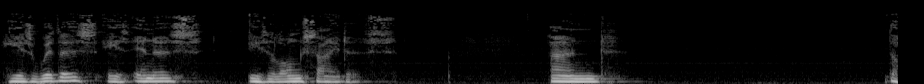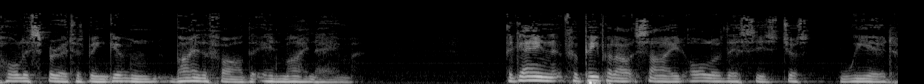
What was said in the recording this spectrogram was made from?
He is with us, He is in us, He's alongside us. And the Holy Spirit has been given by the Father in my name. Again, for people outside, all of this is just weird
